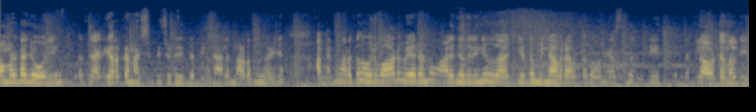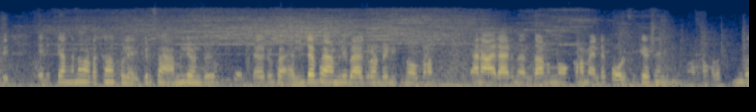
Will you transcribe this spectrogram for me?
നമ്മളുടെ ജോലിയും നമ്മുടെ കരിയറൊക്കെ നശിപ്പിച്ചിട്ട് ഇതിന്റെ പിന്നാലെ നടന്നു കഴിഞ്ഞാൽ അങ്ങനെ നടക്കുന്ന ഒരുപാട് പേരുണ്ട്. ആലിഞ്ഞു തിരിഞ്ഞ് ഇതാക്കിയിട്ടും പിന്നെ അവർ അവരുടെ തോന്നിയ രീതി എന്തെങ്കിലും ആവട്ടെ എന്നുള്ള രീതി. എനിക്ക് അങ്ങനെ നടക്കാക്കില്ല എനിക്കൊരു ഫാമിലി ഉണ്ട്. എന്റെ ഒരു എന്റെ ഫാമിലി ബാക്ക്ഗ്രൗണ്ട് എനിക്ക് നോക്കണം. ഞാൻ ആരായിരുന്നു എന്താണെന്ന് നോക്കണം. എന്റെ ക്വാളിഫിക്കേഷൻ ഉണ്ട്.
